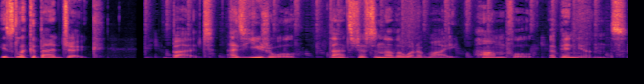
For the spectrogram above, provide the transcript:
It's like a bad joke. But, as usual, that's just another one of my harmful opinions.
